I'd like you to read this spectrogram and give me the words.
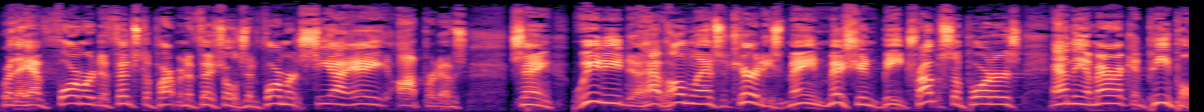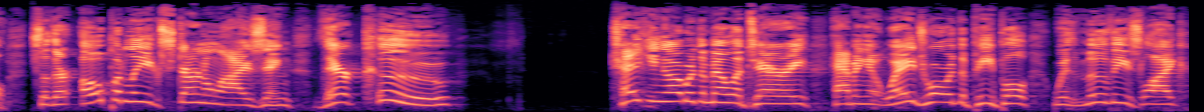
where they have former Defense Department officials and former CIA operatives saying, we need to have Homeland Security's main mission be Trump supporters and the American people. So they're openly externalizing their coup taking over the military, having it wage war with the people, with movies like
